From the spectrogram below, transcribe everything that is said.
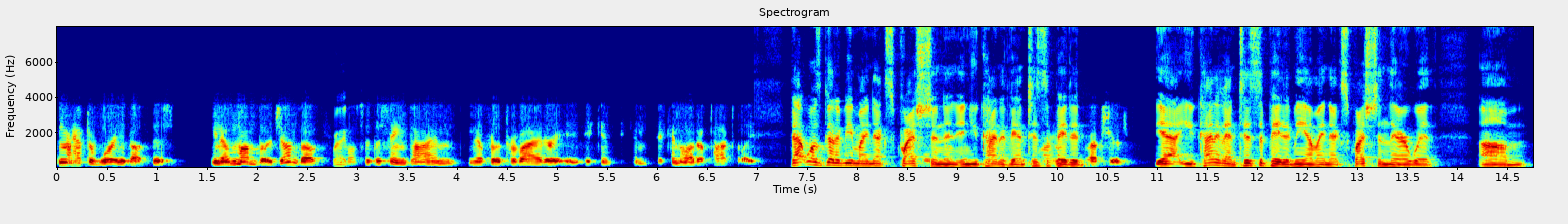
You don't have to worry about this, you know, mumbo jumbo. Right. Also, at the same time, you know, for the provider, it, it can it can it can auto populate. That was going to be my next question, and, and you kind of anticipated. Yeah, you kind of anticipated me on my next question there with. Um,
